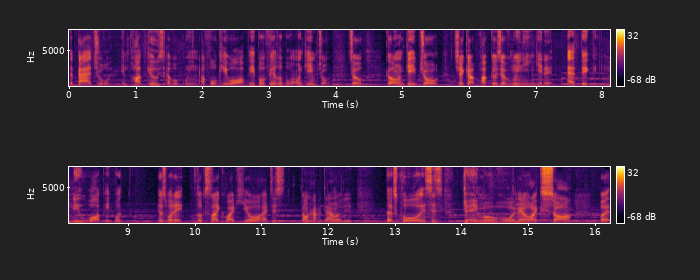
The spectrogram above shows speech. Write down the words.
the Badger in Pop Goes Evergreen, a 4K wallpaper available on Game Jolt. So go on Game Jolt, check out Pop Goes Evergreen, you can get an epic new wallpaper. Here's what it looks like right here. I just don't have it downloaded. looks cool. It says game over, you know, like Saw. But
